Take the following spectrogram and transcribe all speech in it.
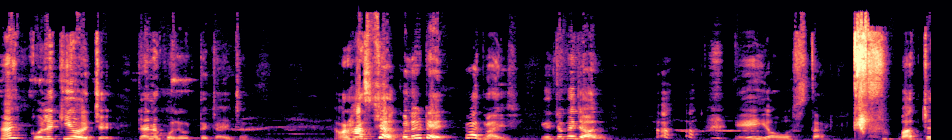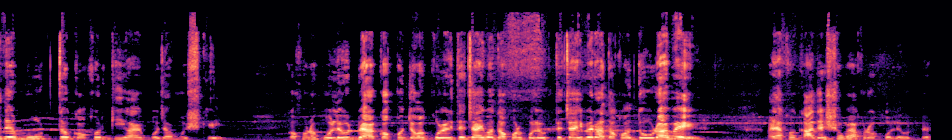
হ্যাঁ? কোলে কি হয়েছে? কেন কোলে উঠতে চাইছো? আবার হাসছ? কোলে উঠে এবার মাইস এ চোখে জল। এই অবস্থা। বাচ্চাদের মুড তো কখন কি হয় বোঝা মুশকিল। কখনো কোলে উঠবে আর কখন যখন কোলে নিতে চাইবে, তখন কোলে উঠতে চাইবে না, তখন দৌড়াবে। আর এখন কাজের সময় এখনও কোলে উঠবে।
